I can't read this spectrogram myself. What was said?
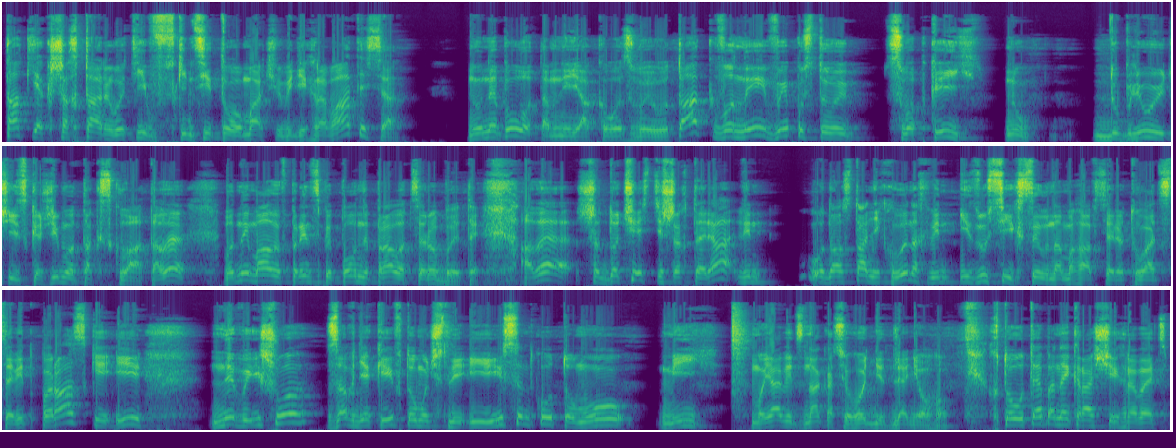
Так як Шахтар летів в кінці того матчу відіграватися, ну не було там ніякого звиву. Так вони випустили слабкий, ну. Дублюючий, скажімо так, склад, але вони мали в принципі повне право це робити. Але до честі Шахтаря він на останніх хвилинах він із усіх сил намагався рятуватися від поразки, і не вийшло завдяки в тому числі і Ісенку. Тому мій, моя відзнака сьогодні для нього. Хто у тебе найкращий гравець?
